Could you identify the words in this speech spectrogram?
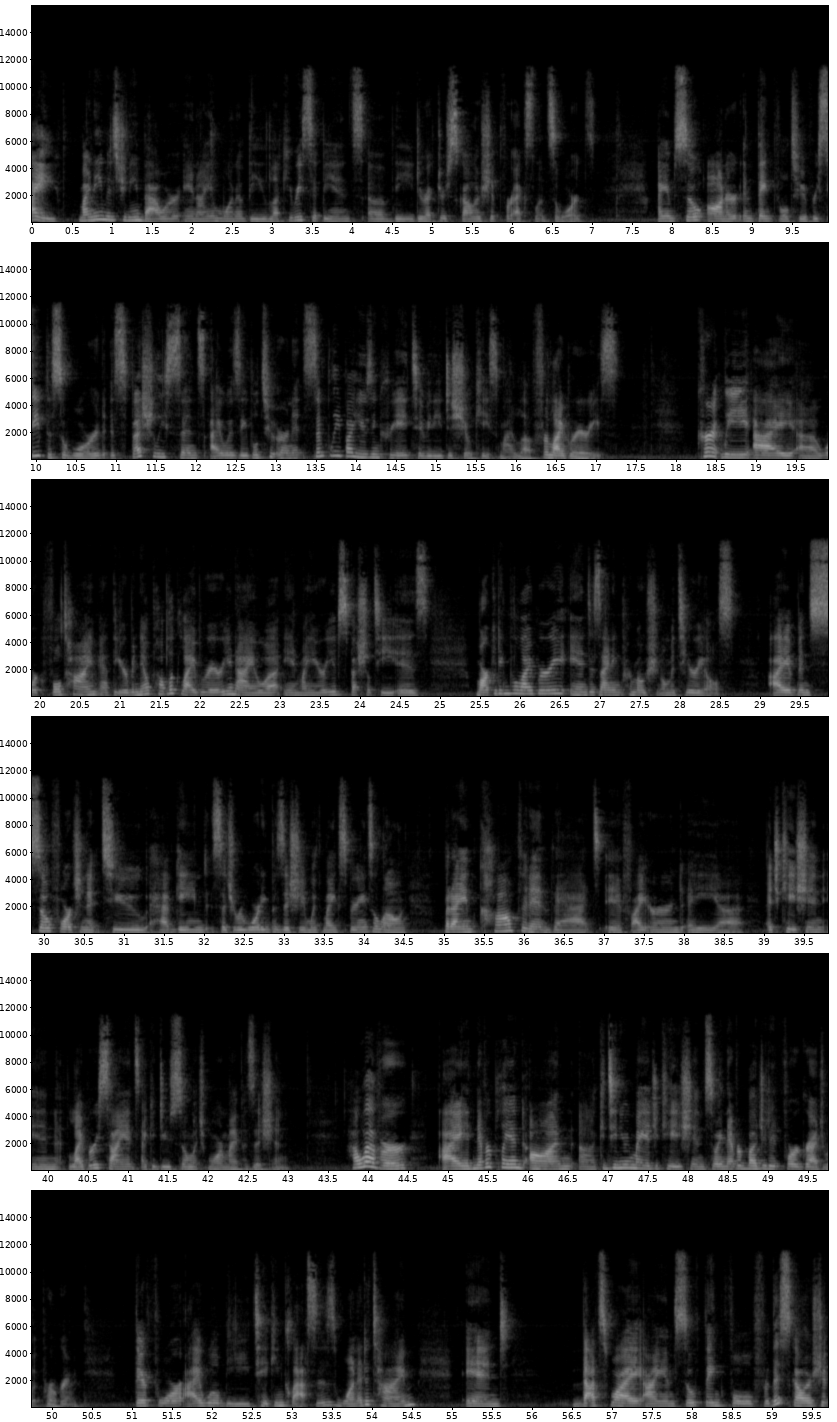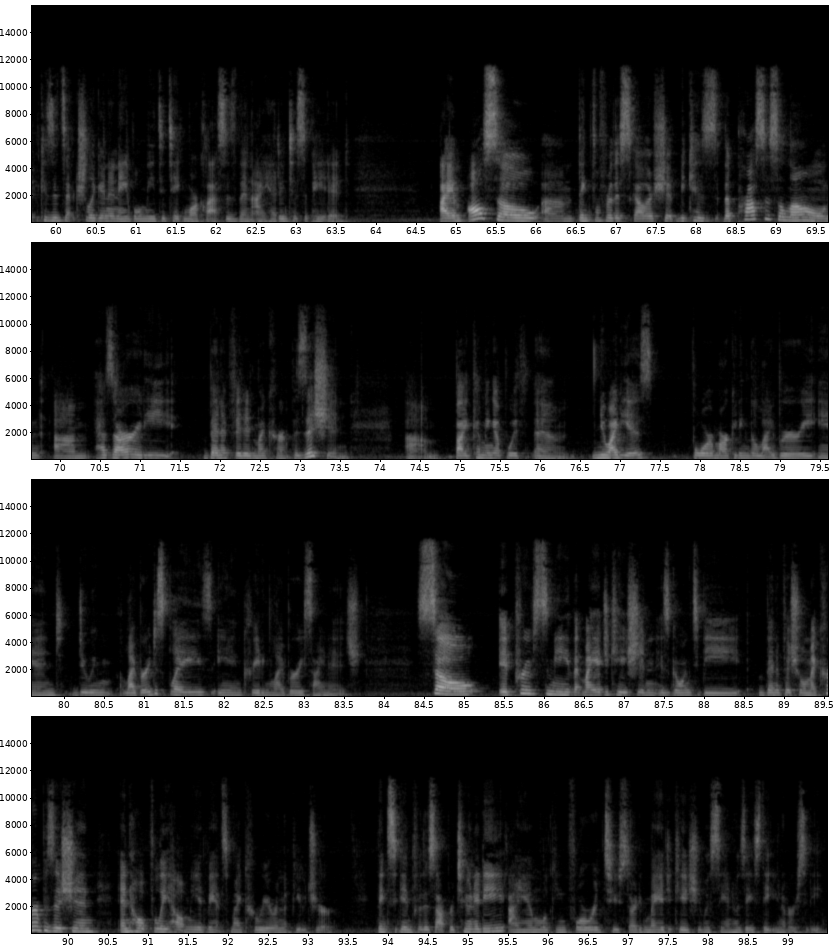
Hi, my name is Janine Bauer, and I am one of the lucky recipients of the Director's Scholarship for Excellence Awards. I am so honored and thankful to have received this award, especially since I was able to earn it simply by using creativity to showcase my love for libraries. Currently, I uh, work full time at the Urbandale Public Library in Iowa, and my area of specialty is marketing the library and designing promotional materials. I have been so fortunate to have gained such a rewarding position with my experience alone, but I am confident that if I earned a uh, education in library science, I could do so much more in my position. However, I had never planned on uh, continuing my education, so I never budgeted for a graduate program. Therefore, I will be taking classes one at a time and that's why I am so thankful for this scholarship because it's actually going to enable me to take more classes than I had anticipated. I am also um, thankful for this scholarship because the process alone um, has already benefited my current position um, by coming up with um, new ideas for marketing the library and doing library displays and creating library signage. So it proves to me that my education is going to be beneficial in my current position and hopefully help me advance my career in the future. Thanks again for this opportunity. I am looking forward to starting my education with San Jose State University.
